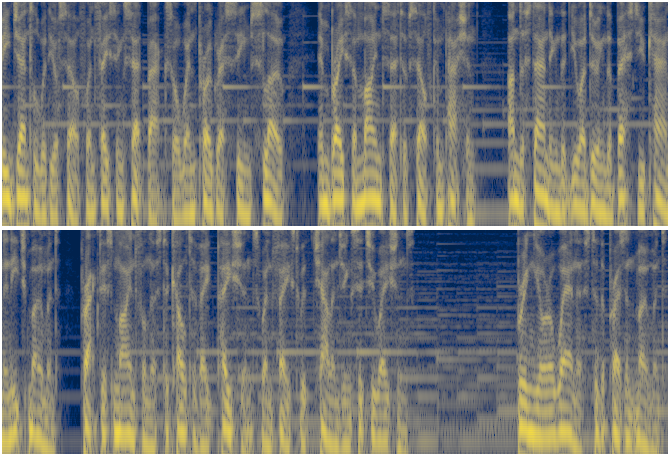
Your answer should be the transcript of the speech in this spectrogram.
be gentle with yourself when facing setbacks or when progress seems slow. Embrace a mindset of self-compassion, understanding that you are doing the best you can in each moment. Practice mindfulness to cultivate patience when faced with challenging situations. Bring your awareness to the present moment.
